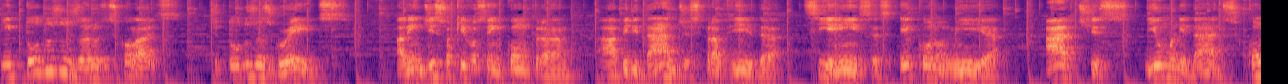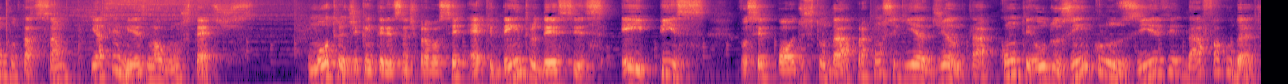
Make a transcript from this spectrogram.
em todos os anos escolares, de todos os grades. Além disso, aqui você encontra habilidades para a vida, ciências, economia, artes e humanidades, computação e até mesmo alguns testes. Uma outra dica interessante para você é que dentro desses APs você pode estudar para conseguir adiantar conteúdos inclusive da faculdade.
